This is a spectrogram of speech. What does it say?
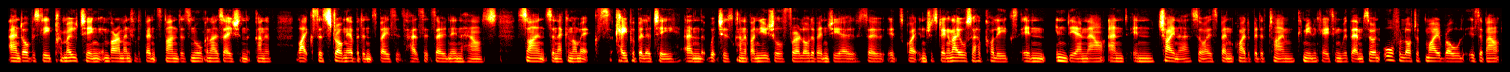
and obviously promoting Environmental Defence Fund as an organisation that kind of likes a strong evidence base. It has its own in-house science and economics capability, and which is kind of unusual for a lot of NGOs. So it's quite interesting. And I also have colleagues in India now and in China, so I spend quite a bit of time communicating with them. So an awful lot of my role is about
